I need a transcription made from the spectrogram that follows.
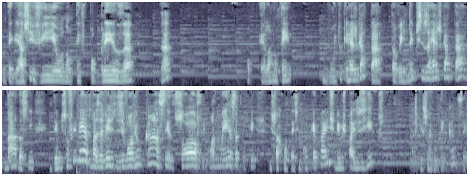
não tem guerra civil, não tem pobreza, né? Ela não tem muito que resgatar. Talvez nem precisa resgatar nada assim em termos de sofrimento, mas às vezes desenvolve um câncer, sofre com a doença, porque isso acontece em qualquer país, mesmo os países ricos. As pessoas não têm câncer,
